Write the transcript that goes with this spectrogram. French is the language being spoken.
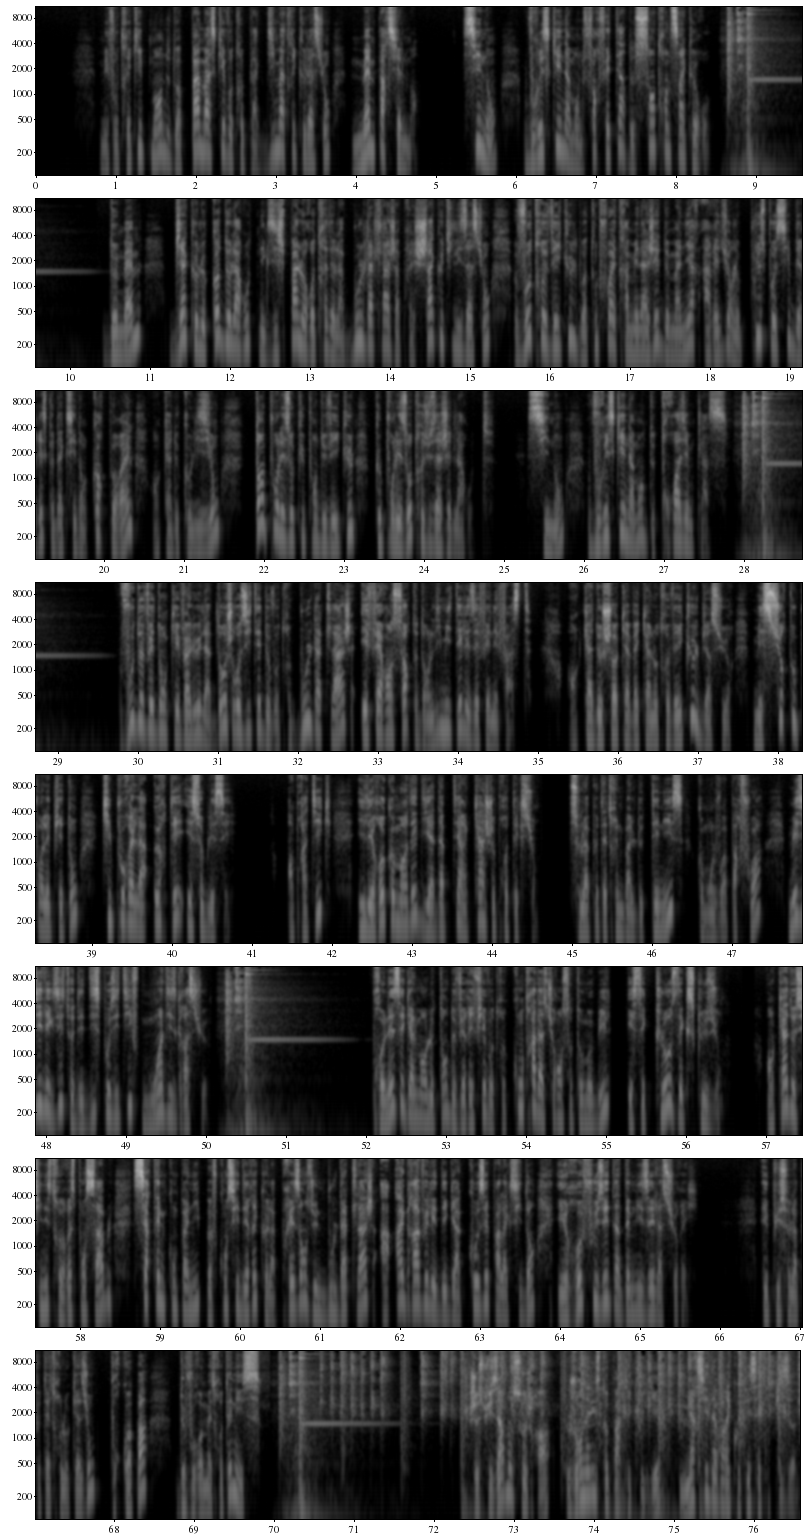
Mais votre équipement ne doit pas masquer votre plaque d'immatriculation, même partiellement. Sinon, vous risquez une amende forfaitaire de 135 euros. De même, bien que le code de la route n'exige pas le retrait de la boule d'attelage après chaque utilisation, votre véhicule doit toutefois être aménagé de manière à réduire le plus possible les risques d'accident corporel en cas de collision, tant pour les occupants du véhicule que pour les autres usagers de la route. Sinon, vous risquez une amende de troisième classe. Vous devez donc évaluer la dangerosité de votre boule d'attelage et faire en sorte d'en limiter les effets néfastes. En cas de choc avec un autre véhicule, bien sûr, mais surtout pour les piétons qui pourraient la heurter et se blesser. En pratique, il est recommandé d'y adapter un cache de protection. Cela peut être une balle de tennis, comme on le voit parfois, mais il existe des dispositifs moins disgracieux. Prenez également le temps de vérifier votre contrat d'assurance automobile et ses clauses d'exclusion. En cas de sinistre responsable, certaines compagnies peuvent considérer que la présence d'une boule d'attelage a aggravé les dégâts causés par l'accident et refuser d'indemniser l'assuré. Et puis cela peut être l'occasion, pourquoi pas, de vous remettre au tennis. Je suis Arnaud Saugera, journaliste au particulier. Merci d'avoir écouté cet épisode.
